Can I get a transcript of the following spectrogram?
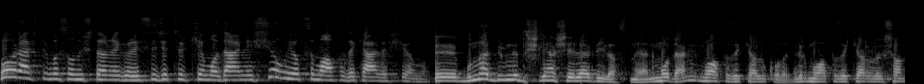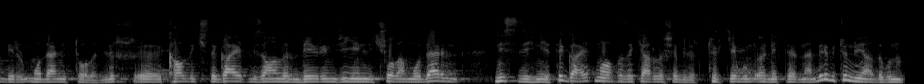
Bu araştırma sonuçlarına göre sizce Türkiye modernleşiyor mu yoksa muhafazakarlaşıyor mu? Ee, Bunlar birbirine dışlayan şeyler değil aslında. Yani modern muhafazakarlık olabilir. Muhafazakarlaşan bir modernlik de olabilir. Ee, Kaldı ki işte gayet bir zamanların devrimci, yenilikçi olan modernist zihniyeti gayet muhafazakarlaşabilir. Türkiye bunun örneklerinden biri. Bütün dünyada bunun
